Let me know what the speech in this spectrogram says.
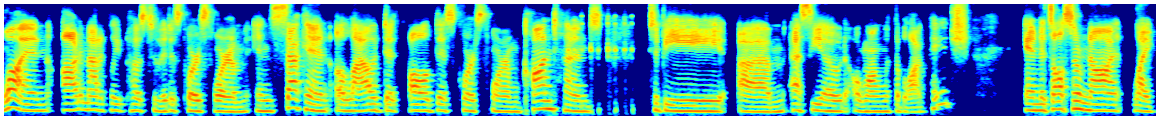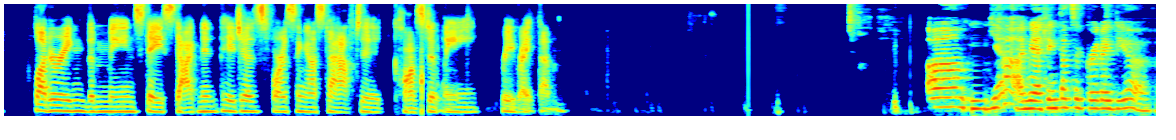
one, automatically post to the discourse forum, and second, allow di all discourse forum content to be um, SEO'd along with the blog page. And it's also not like cluttering the mainstay stagnant pages, forcing us to have to constantly rewrite them. Um, yeah, I mean, I think that's a great idea.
